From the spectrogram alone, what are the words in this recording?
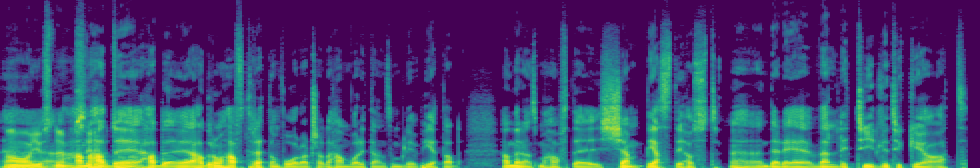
Ja, just nu Eh, Han hade, som det. hade, hade de haft 13 forwards så hade han varit den som blev petad. Han är den som har haft det kämpigast i höst. eh, Där det är väldigt tydligt tycker jag att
